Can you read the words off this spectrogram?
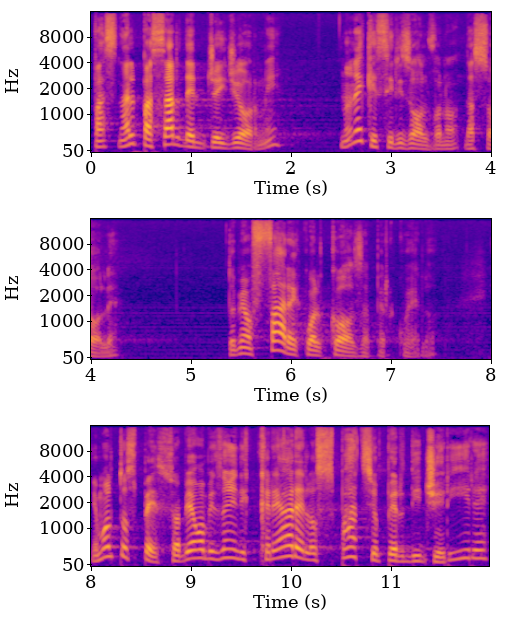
pass- nel passare dei giorni, non è che si risolvono da sole dobbiamo fare qualcosa per quello. E molto spesso abbiamo bisogno di creare lo spazio per digerire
